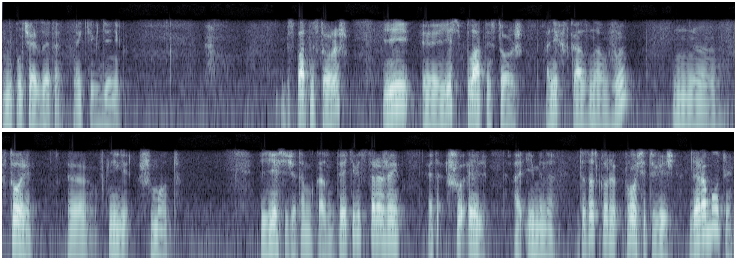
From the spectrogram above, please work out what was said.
не получает за это никаких денег. Бесплатный сторож. И э, есть платный сторож. О них сказано в, э, в Торе, э, в книге Шмот. Есть еще там указан третий вид сторожей. Это Шуэль, а именно это тот, который просит вещь для работы.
